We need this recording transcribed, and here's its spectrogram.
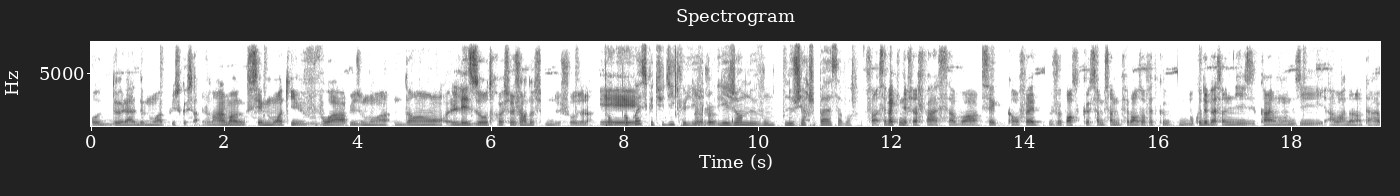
au-delà de moi plus que ça. Généralement, c'est moi qui vois plus ou moins dans les autres, ce genre de, choses-là. Et Pourquoi est-ce que tu dis que les, les, gens ne, vont, ne cherchent pas à savoir? Enfin, c'est pas qu'ils ne cherchent pas à savoir, c'est qu'en fait, je pense que ça, ça me fait penser en fait que beaucoup de personnes disent, quand on dit avoir de l'intérêt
